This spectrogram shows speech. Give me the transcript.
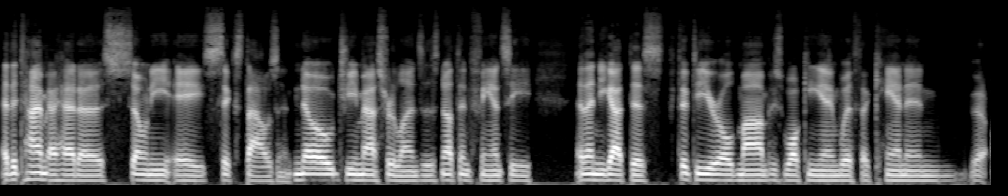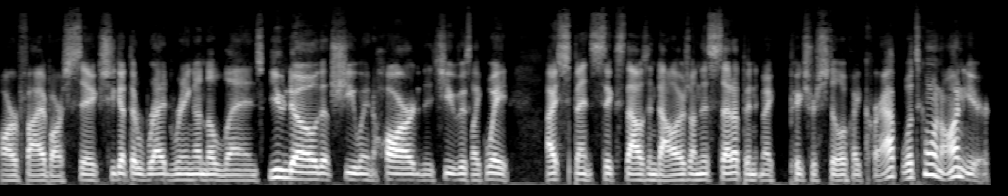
at the time I had a Sony A6000, no G Master lenses, nothing fancy. And then you got this 50 year old mom who's walking in with a Canon uh, R5, R6. She got the red ring on the lens. You know that she went hard and she was like, wait, I spent $6,000 on this setup and my pictures still look like crap. What's going on here?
